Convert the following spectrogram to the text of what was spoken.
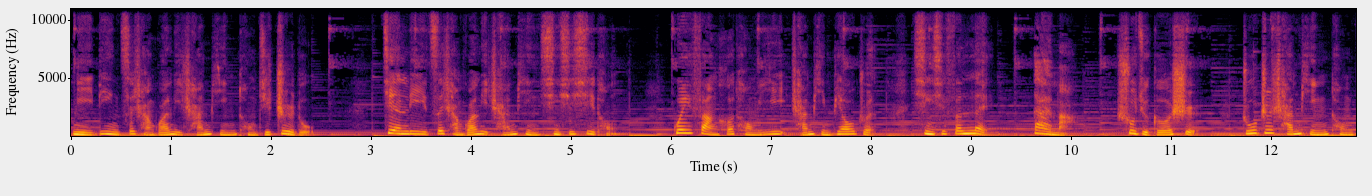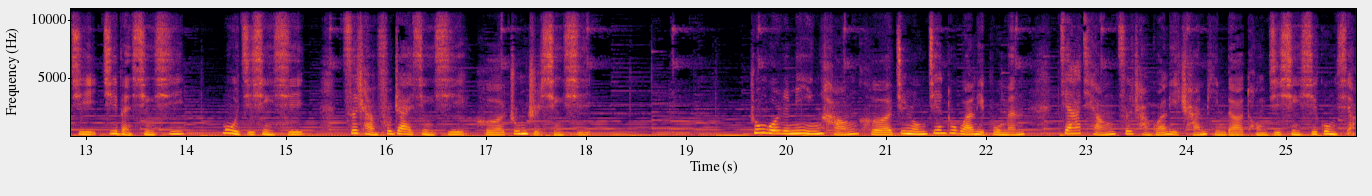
拟定资产管理产品统计制度，建立资产管理产品信息系统。规范和统一产品标准、信息分类、代码、数据格式、逐支产品统计基本信息、募集信息、资产负债信息和终止信息。中国人民银行和金融监督管理部门加强资产管理产品的统计信息共享。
